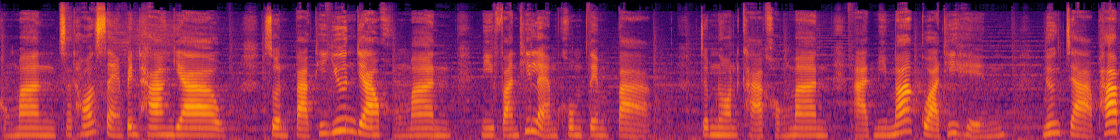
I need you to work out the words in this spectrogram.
ของมันสะท้อนแสงเป็นทางยาว ส่วนปากที่ยื่นยาวของมัน มีฟันที่แหลมคมเต็มปากจำนวนขาของมันอาจมีมากกว่าที่เห็น เนื่องจากภาพ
